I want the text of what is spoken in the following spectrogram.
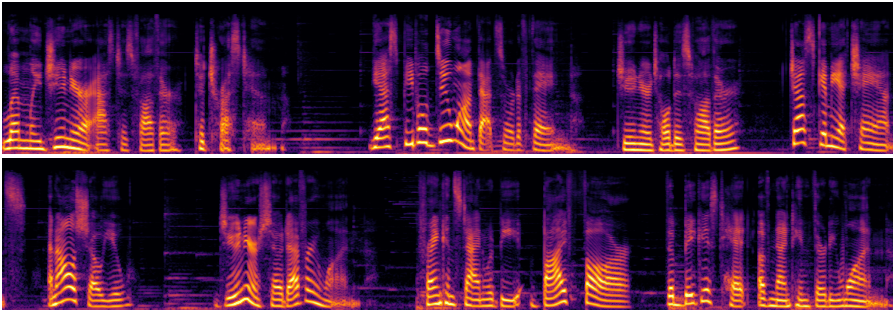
Laemmle Jr. asked his father to trust him. Yes, people do want that sort of thing, Junior told his father. Just give me a chance, and I'll show you. Junior showed everyone. Frankenstein would be by far the biggest hit of 1931,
